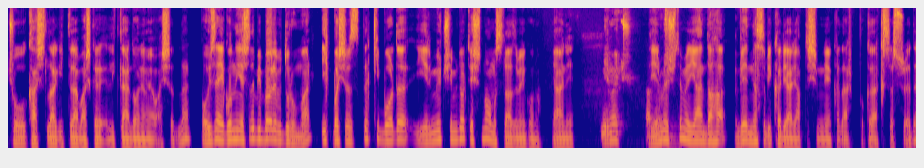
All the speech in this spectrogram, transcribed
Çoğu kaçtılar gittiler başka liglerde oynamaya başladılar. O yüzden Egon'un yaşadığı bir böyle bir durum var. İlk başarısızlık ki bu arada 23-24 yaşında olması lazım Egon'un. Yani 23. 23 değil mi? Yani daha ve nasıl bir kariyer yaptı şimdiye kadar bu kadar kısa sürede.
